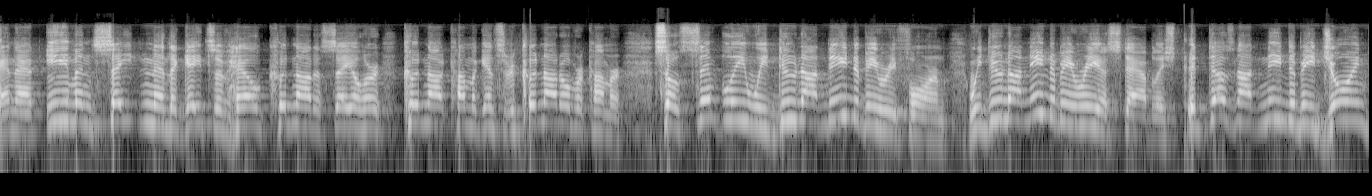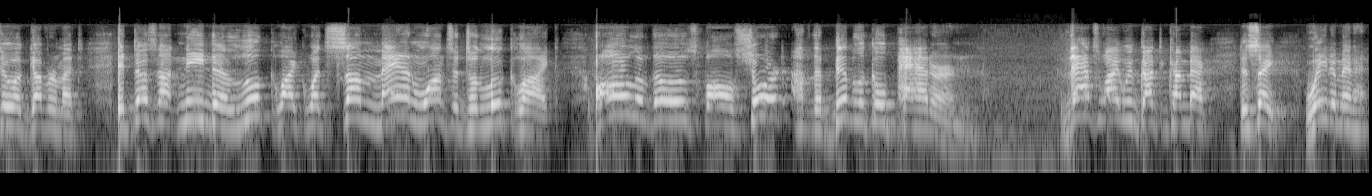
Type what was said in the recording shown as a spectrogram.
and that even Satan and the gates of hell could not assail her, could not come against her, could not overcome her. So simply, we do not need to be reformed. We do not need to be reestablished. It does not need to be joined to a government. It does not need to look like what some man wants it to look like. All of those fall short of the biblical pattern. That's why we've got to come back to say, wait a minute,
